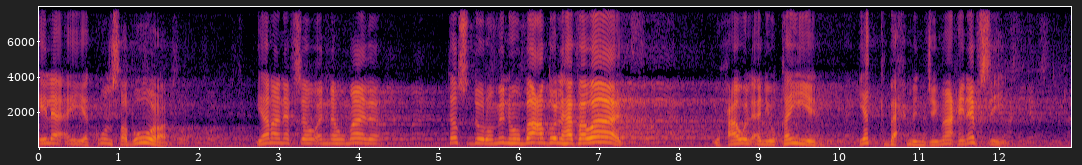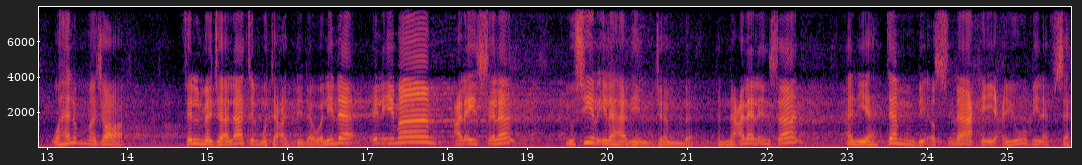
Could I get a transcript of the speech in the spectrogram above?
إلى أن يكون صبورا. يرى نفسه أنه ماذا؟ تصدر منه بعض الهفوات. يحاول أن يقيد يكبح من جماح نفسه. وهلم جرى في المجالات المتعددة. ولذا الإمام عليه السلام يشير إلى هذه الجنبه أن على الإنسان أن يهتم بإصلاح عيوب نفسه.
